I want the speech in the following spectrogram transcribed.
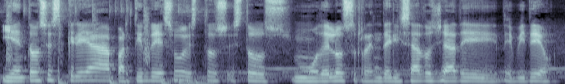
y entonces crea a partir de eso estos, estos modelos renderizados ya de, de video.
